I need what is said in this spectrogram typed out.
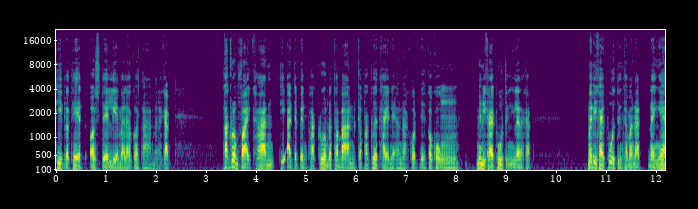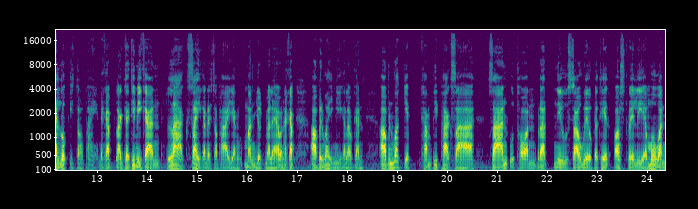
ที่ประเทศออสเตรเลียมาแล้วก็ตามนะครับพักร่วมฝ่ายค้านที่อาจจะเป็นพักร่วมรัฐบาลกับพักเพื่อไทยในอนาคตเนี่ยก็คงไม่มีใครพูดถึงอีกแล้วนะครับ ไม่มีใครพูดถึงธรรมนัตในแง่ลบอีกต่อไปนะครับหลังจากที่มีการลากไส้กันในสภาอย่างมันหยดมาแล้วนะครับ เอาเป็นว่าอย่างนี้กันแล้วกัน เอาเป็นว่าเก็บคำพิพากษาศาลอุทธรณ์รัฐนิวเซาเวลส์ประเทศออสเตรเลียเมื่อวัน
